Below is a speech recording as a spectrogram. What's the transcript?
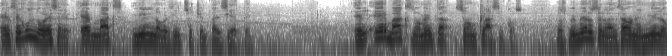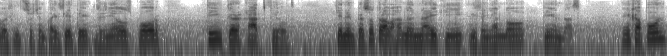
El segundo es el Air Max 1987. El Air Max 90 son clásicos. Los primeros se lanzaron en 1987 diseñados por Tinker Hatfield, quien empezó trabajando en Nike diseñando tiendas. En Japón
